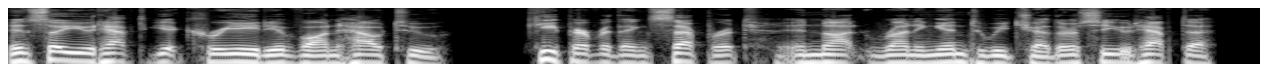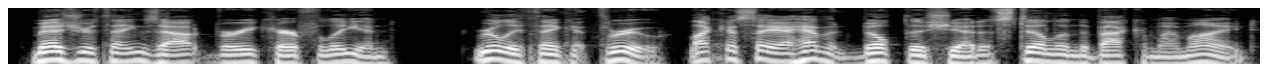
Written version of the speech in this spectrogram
And so you'd have to get creative on how to keep everything separate and not running into each other. So you'd have to measure things out very carefully and really think it through. Like I say, I haven't built this yet, it's still in the back of my mind.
